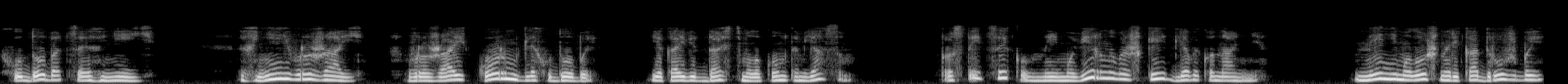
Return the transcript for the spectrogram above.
Худоба це гній, гній врожай, врожай корм для худоби, яка й віддасть молоком та м'ясом. Простий цикл, неймовірно важкий для виконання. Нині молошна ріка дружби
